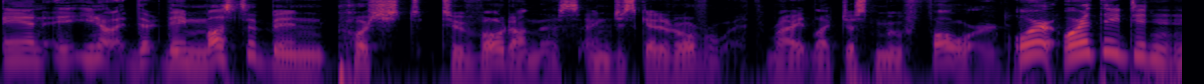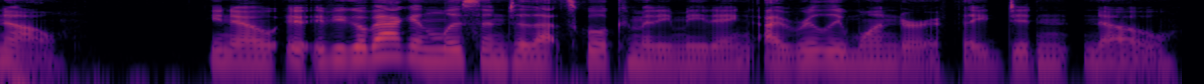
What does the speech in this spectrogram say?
And eh, you know they must have been pushed to vote on this and just get it over with, right? Like just move forward. Or or they didn't know. You know, if you go back and listen to that school committee meeting, I really wonder if they didn't know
